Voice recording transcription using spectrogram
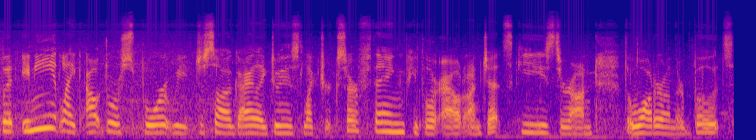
But any like outdoor sport, we just saw a guy like doing this electric surf thing. People are out on jet skis, they're on the water on their boats.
